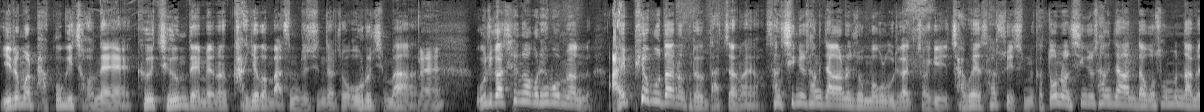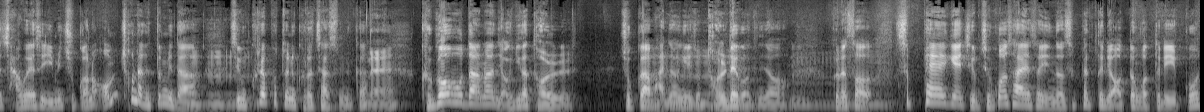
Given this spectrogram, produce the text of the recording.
이름을 바꾸기 전에 그 즈음 되면은 가격은 말씀 주신 대로 좀 오르지만 네. 우리가 생각을 해보면 IPO보다는 그래도 낫잖아요. 상 신규 상장하는 종목을 우리가 저기 장외에 살 수 있습니까? 또는 신규 상장한다고 소문 나면 장외에서 이미 주가는 엄청나게 뜹니다. 지금 크래프톤이 그렇지 않습니까? 음, 네. 그거보다는 여기가 덜 주가 반영이 좀덜 되거든요. 그래서 SPAC에 지금 증권사에서 있는 SPAC들이 어떤 것들이 있고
